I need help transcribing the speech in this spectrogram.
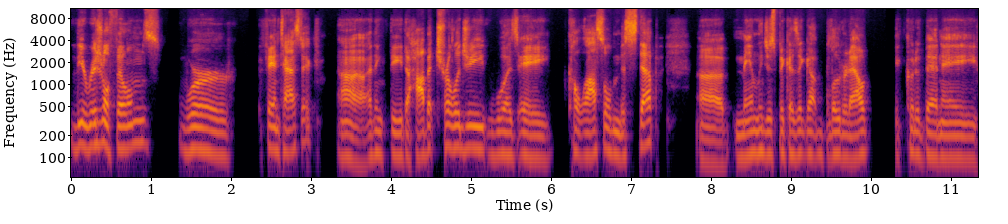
The original films were fantastic. Uh, I think the the Hobbit trilogy was a colossal misstep, uh, mainly just because it got bloated out. It could have been a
